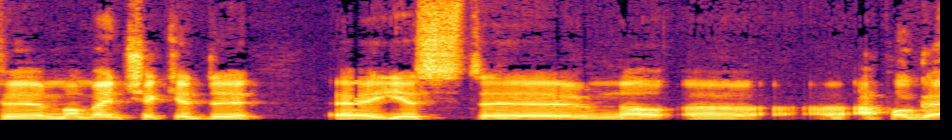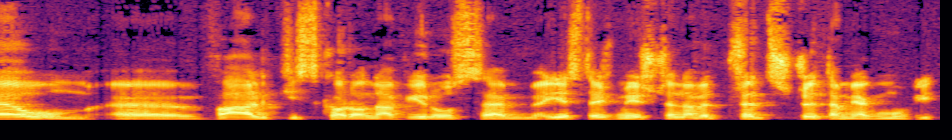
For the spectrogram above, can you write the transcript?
w momencie, kiedy jest no, apogeum walki z koronawirusem, jesteśmy jeszcze nawet przed szczytem, jak mówi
